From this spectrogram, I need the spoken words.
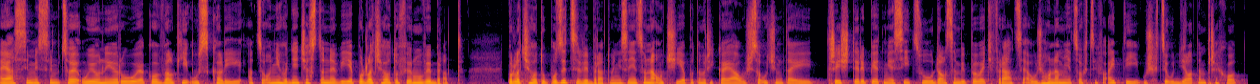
a já si myslím, co je u juniorů jako velký úskalí a co oni hodně často neví, je podle čeho tu firmu vybrat podle čeho tu pozici vybrat. Oni se něco naučí a potom říkají, já už se učím tady 3, 4, 5 měsíců, dal jsem vypověď v práci a už ho na něco chci v IT, už chci udělat ten přechod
